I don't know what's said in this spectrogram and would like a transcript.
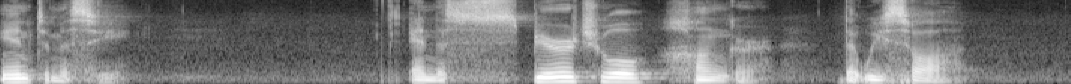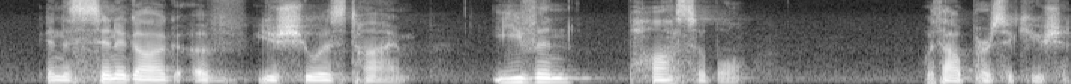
intimacy and the spiritual hunger that we saw in the synagogue of Yeshua's time even possible without persecution?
